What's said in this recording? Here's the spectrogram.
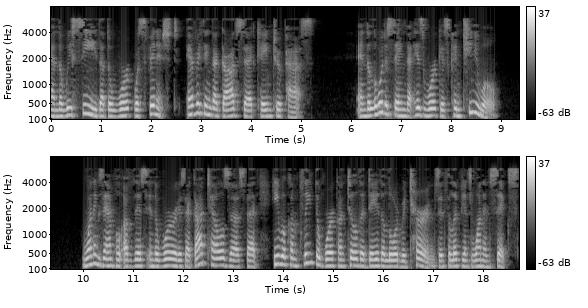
And the, we see that the work was finished. Everything that God said came to pass. And the Lord is saying that His work is continual. One example of this in the Word is that God tells us that He will complete the work until the day the Lord returns in Philippians 1 and 6.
